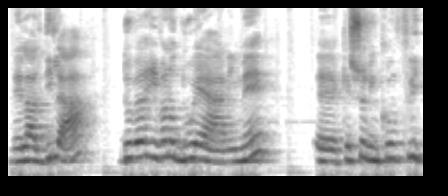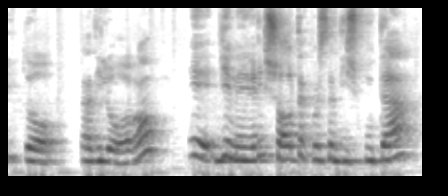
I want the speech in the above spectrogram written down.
nell'aldilà dove arrivano due anime eh, che sono in conflitto tra di loro e viene risolta questa disputa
